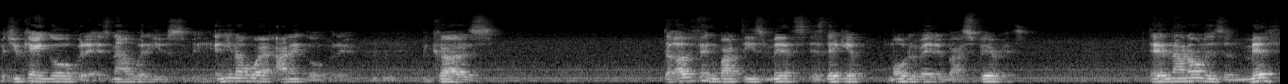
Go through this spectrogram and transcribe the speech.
but you can't go over there. It's not what it used to be." And you know what? I didn't go over there Mhm. because the other thing about these myths is they get motivated by spirits. There's not only is a myth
